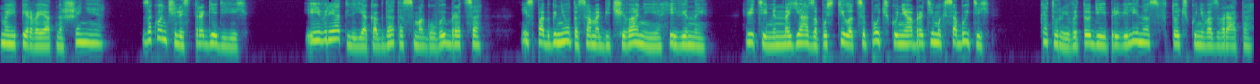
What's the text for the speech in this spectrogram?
мои первые отношения закончились трагедией. И вряд ли я когда-то смогу выбраться из-под гнета самобичевания и вины. Ведь именно я запустила цепочку необратимых событий, которые в итоге и привели нас в точку невозврата.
